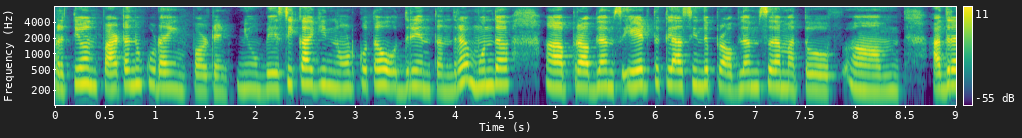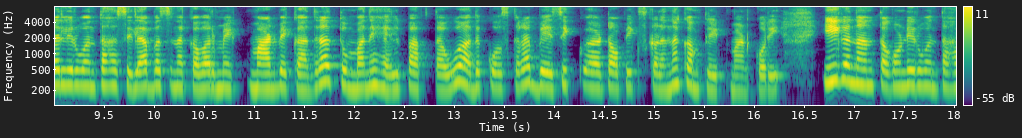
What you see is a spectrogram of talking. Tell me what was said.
ಪ್ರತಿಯೊಂದು ಪಾಠನೂ ಕೂಡ ಇಂಪಾರ್ಟೆಂಟ್ ನೀವು ಬೇಸಿಕ್ಕಾಗಿ ನೋಡ್ಕೋತಾ ಹೋದ್ರಿ ಅಂತಂದ್ರೆ ಮುಂದೆ ಪ್ರಾಬ್ಲಮ್ಸ್ ಏಯ್ತ್ ಕ್ಲಾಸಿಂದ ಪ್ರಾಬ್ಲಮ್ಸ್ ಮತ್ತು ಅದರಲ್ಲಿರುವಂತಹ ಸಿಲೆಬಸ್ನ ಕವರ್ ಮೇ, ಮಾಡಬೇಕಾದ್ರೆ ತುಂಬಾ ಹೆಲ್ಪ್ ಆಗ್ತಾವು. ಅದಕ್ಕೋಸ್ಕರ ಬೇಸಿಕ್ ಟಾಪಿಕ್ಸ್ಗಳನ್ನು ಕಂಪ್ಲೀಟ್ ಮಾಡ್ಕೊರಿ. ಈಗ ನಾನು ತಗೊಂಡಿರುವಂತಹ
